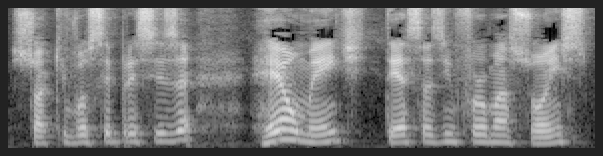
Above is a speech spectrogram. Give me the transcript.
só que você precisa realmente ter essas informações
